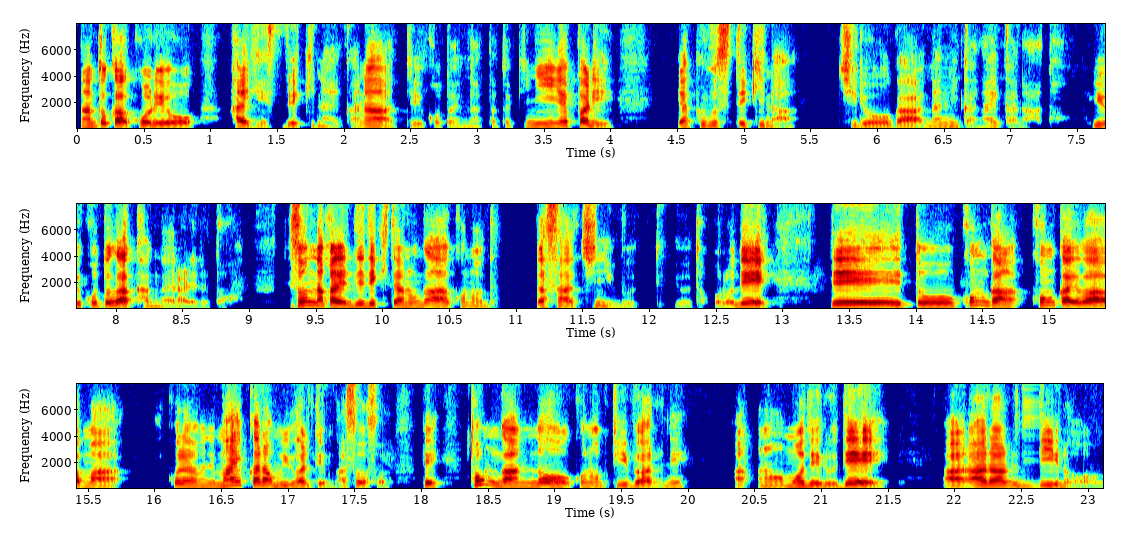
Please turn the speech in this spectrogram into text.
なんとかこれを解決できないかなっていうことになった時にやっぱり薬物的な治療が何かないかなということが考えられると。その中で出てきたのがこのダサチニブっていうところで、でえっと、今回今回は、まあ、これは、ね、前からも言われてるのが、そうそう。で、トンガンのこの PVR ね、あのモデルで、RRD の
